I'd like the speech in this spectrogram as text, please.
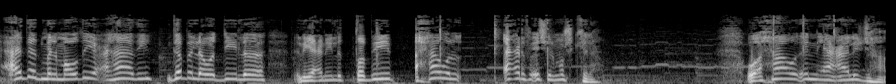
عدد من المواضيع هذه قبل أوديه يعني للطبيب أحاول أعرف إيش المشكلة. وأحاول إني أعالجها.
